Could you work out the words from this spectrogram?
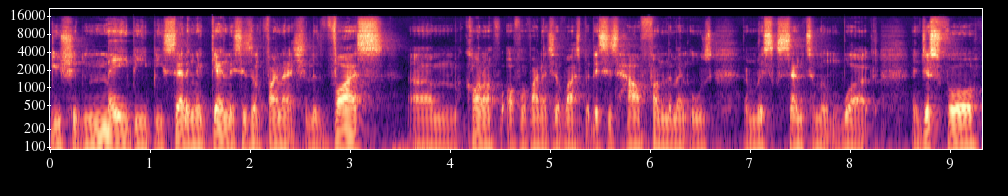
you should maybe be selling. Again, this isn't financial advice. Um, I can't offer, offer, financial advice, but this is how fundamentals and risk sentiment work. And just for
